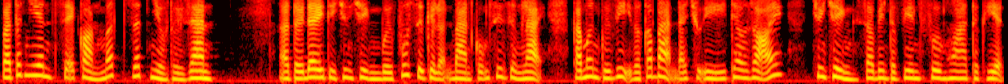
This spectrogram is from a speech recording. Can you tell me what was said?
và tất nhiên sẽ còn mất rất nhiều thời gian. À, tới đây thì chương trình 10 phút sự kiện luận bàn cũng xin dừng lại. Cảm ơn quý vị và các bạn đã chú ý theo dõi. Chương trình do biên tập viên Phương Hoa thực hiện.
